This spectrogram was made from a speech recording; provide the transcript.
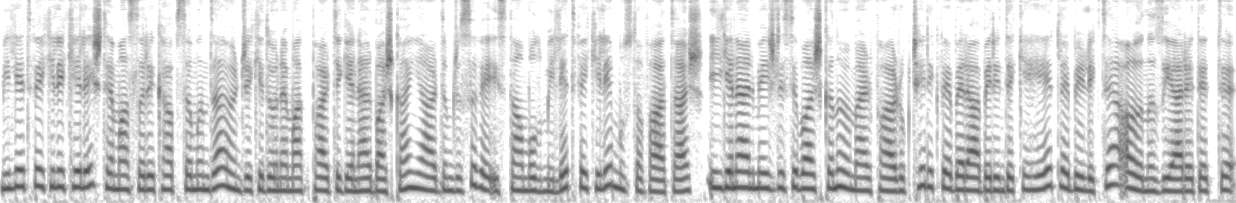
Milletvekili Keleş temasları kapsamında önceki dönem AK Parti Genel Başkan Yardımcısı ve İstanbul Milletvekili Mustafa Ataş, İl Genel Meclisi Başkanı Ömer Faruk Çelik ve beraberindeki heyetle birlikte ağını ziyaret etti.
